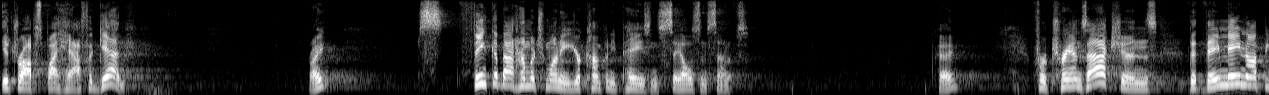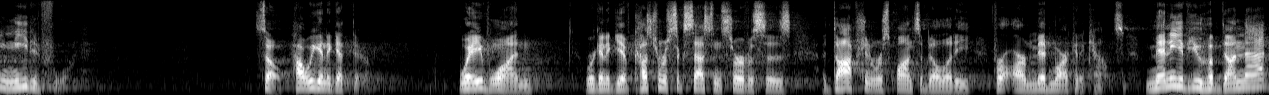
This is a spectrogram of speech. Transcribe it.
it drops by half again. Right? Think about how much money your company pays in sales incentives. Okay? For transactions that they may not be needed for. So, how are we going to get there? Wave one, we're going to give customer success and services adoption responsibility for our mid-market accounts. Many of you have done that,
